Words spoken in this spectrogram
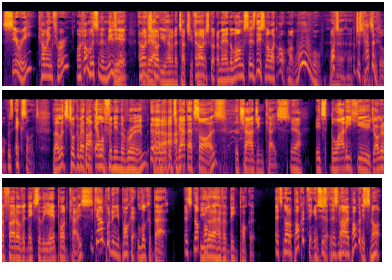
Siri coming through. Like I'm listening to music, yeah, and I just got you having to touch your phone. and I just got Amanda Long says this, and I'm like, oh, I'm like, whoa, whoa, what? what just happened? cool. It was excellent. now let's talk about But- the elephant in the room. It's about that size. The charging case. Yeah, It's bloody huge. I got a photo of it next to the AirPod case. you can't put it in your pocket. Look at that. It's not. You got to have a big pocket. it's not a pocket thing. It's, just there's no not. pockets. It's not.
